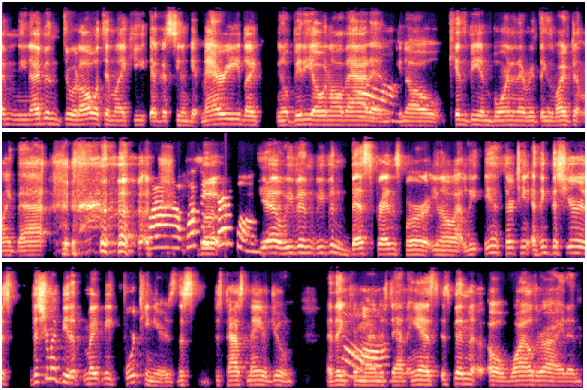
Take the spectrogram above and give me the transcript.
I mean, I've been through it all with him. Like he, I got seen him get married, like you know, video and all that, oh. and you know, kids being born and everything. His wife didn't like that. wow, that's but, incredible. Yeah, we've been we've been best friends for you know at least yeah thirteen. I think this year is this year might be might be fourteen years. This this past May or June. I think Aww. from my understanding. Yeah, it's, been a wild ride. And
